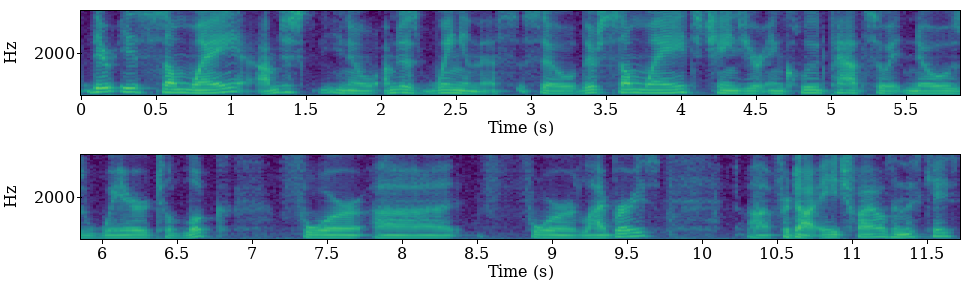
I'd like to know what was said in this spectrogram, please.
there is some way i'm just you know i'm just winging this so there's some way to change your include path so it knows where to look for uh, for libraries uh, for .h files in this case.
